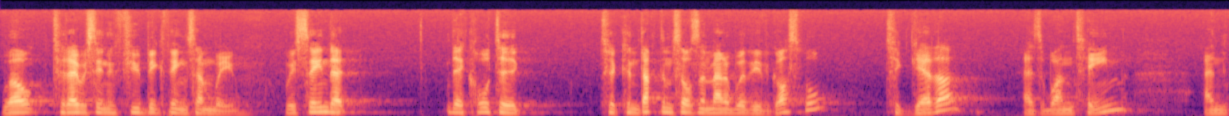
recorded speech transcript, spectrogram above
Well, today we've seen a few big things, haven't we? We've seen that they're called to, to conduct themselves in a manner worthy of the gospel, together as one team. And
